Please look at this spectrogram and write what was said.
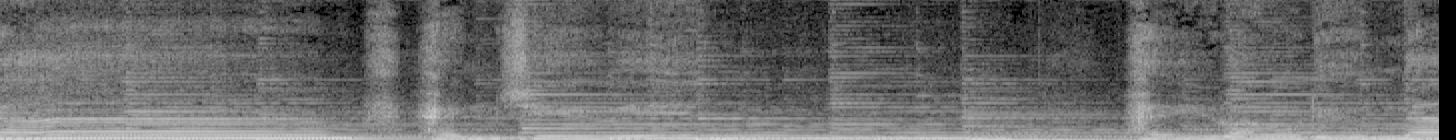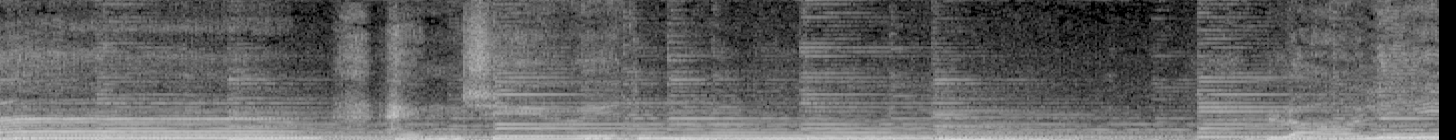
น้ำแห่งชีวิต ให้เราดื่มน้ำแห่งชีวิตหล่อเลี้ย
